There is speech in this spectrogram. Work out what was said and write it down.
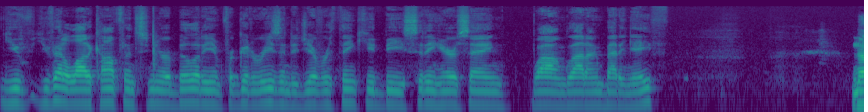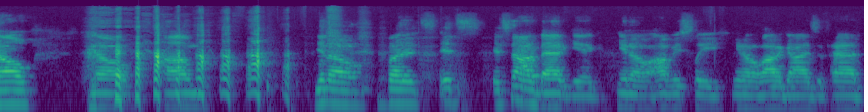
You've you've had a lot of confidence in your ability, and for good reason. Did you ever think you'd be sitting here saying, "Wow, I'm glad I'm batting eighth? No, no. um, you know, but it's it's it's not a bad gig. You know, obviously, you know, a lot of guys have had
